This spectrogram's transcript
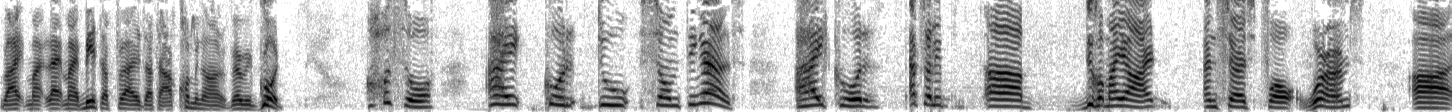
right? My, like my betta flies that are coming on very good. Also, I could do something else. I could actually uh, dig up my yard and search for worms, uh,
